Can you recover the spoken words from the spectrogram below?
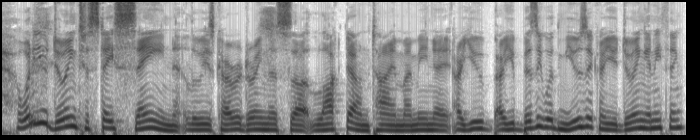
what are you doing to stay sane, Louise Carver, during this uh, lockdown time? I mean, uh, are you are you busy with music? Are you doing anything?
